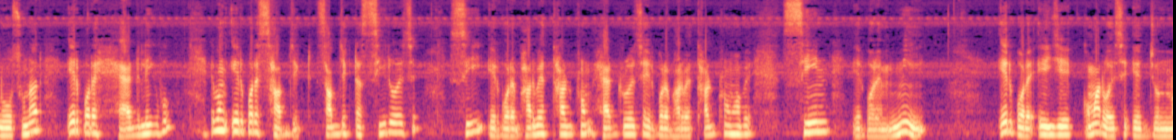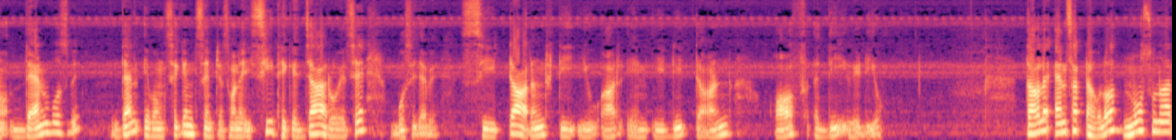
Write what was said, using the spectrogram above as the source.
নো সুনার এরপরে হ্যাড লিখব, এবং এরপরে সাবজেক্ট সাবজেক্টটা সি রয়েছে সি এরপরে ভার্বের থার্ড ফর্ম হ্যাড রয়েছে, এরপরে ভার্বের থার্ড ফর্ম হবে সিন এরপরে মি এরপরে এই যে কমা রয়েছে, এর জন্য দেন বসবে। দেন এবং সেকেন্ড সেন্টেন্স মানে এই সি থেকে যা রয়েছে বসে যাবে। She turned T U R N E D turned off the radio তাহলে অ্যান্সারটা হলো no sooner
